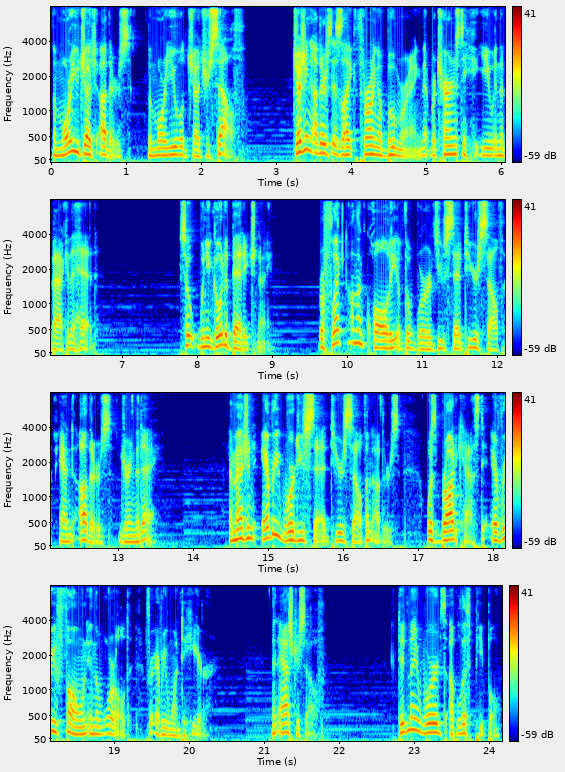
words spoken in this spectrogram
the more you judge others, the more you will judge yourself. Judging others is like throwing a boomerang that returns to hit you in the back of the head. So when you go to bed each night, reflect on the quality of the words you said to yourself and others during the day. Imagine every word you said to yourself and others was broadcast to every phone in the world for everyone to hear. Then ask yourself Did my words uplift people,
